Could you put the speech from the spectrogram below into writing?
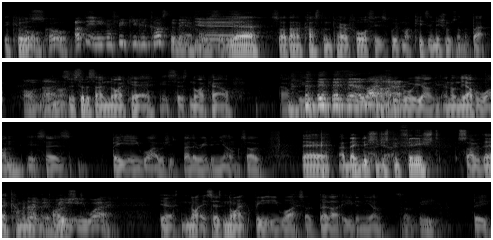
because cool, cool. I didn't even think you could custom Air Forces. Yeah. yeah. So I done a custom pair of forces with my kids' initials on the back. Oh, nice. So instead of saying Nike Air, it says Nike Alf, Alfie, I like Alfie that. Roy Young, and on the other one it says B E Y, which is Bella Eden Young. So they're and they've literally just been finished. So they're coming out in Right, the the post. B E Y. Yeah, not it says Nike B E Y. So Bella Eden Young So B. B.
